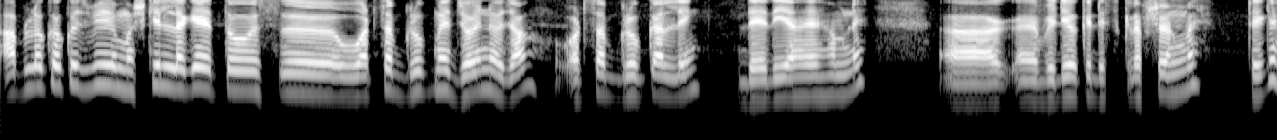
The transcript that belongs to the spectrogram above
आप लोग को कुछ भी मुश्किल लगे तो इस व्हाट्सएप ग्रुप में ज्वाइन हो जाओ। व्हाट्सएप ग्रुप का लिंक दे दिया है हमने आ, वीडियो के डिस्क्रिप्शन में ठीक है?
